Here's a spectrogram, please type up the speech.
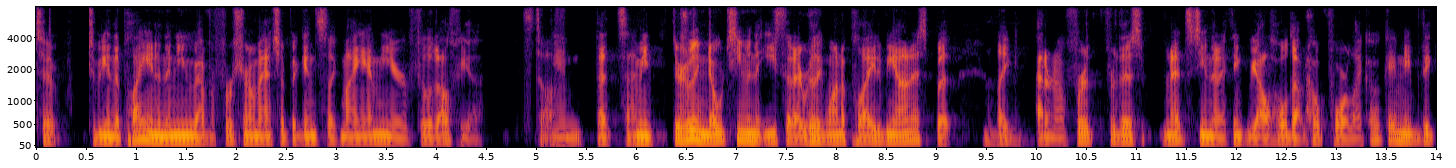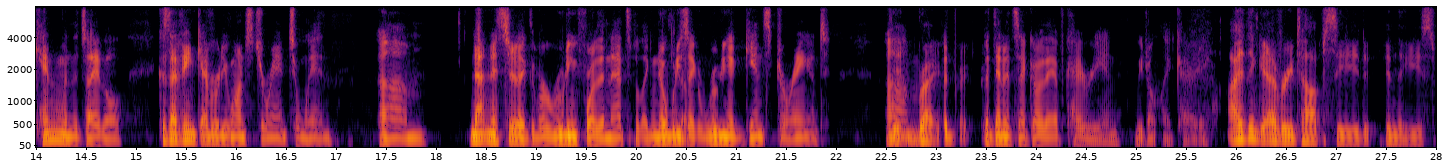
to to be in the play-in, and then you have a first round matchup against like Miami or Philadelphia, It's tough. and that's I mean, there's really no team in the East that I really want to play, to be honest, but. Like Mhm. I don't know for for this Nets team that I think we all hold out hope for. Like okay, maybe they can win the title because I think everybody wants Durant to win. Um, not necessarily like that we're rooting for the Nets, but like nobody's Yep. like rooting against Durant. Yeah, Um, right, But right, but then it's like oh they have Kyrie and we don't like Kyrie. I think every top seed in the East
